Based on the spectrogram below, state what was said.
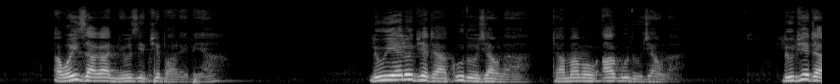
။အဝိဇ္ဇာကမျိုးစေ့ဖြစ်ပါတယ်ဗျာ။လူရဲလို့ဖြစ်တာကုသိုလ်ကြောင့်လားဒါမှမဟုတ်အကုသိုလ်ကြောင့်လား။ လူဖြစ်တာ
